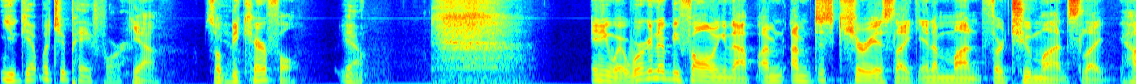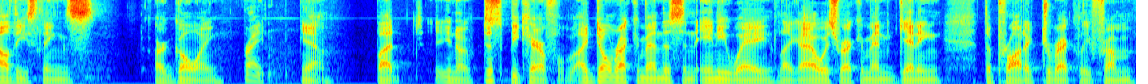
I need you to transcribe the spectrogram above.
You get what you pay for. Yeah, so be careful. Yeah. Anyway, we're going to be following it up. I'm I'm just curious, like in a month or two months, like how these things are going. Right. Yeah. But, you know, just be careful. I don't recommend this in any way. Like I always recommend getting the product directly from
